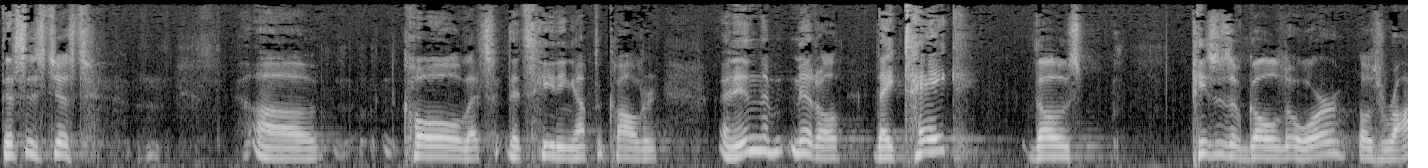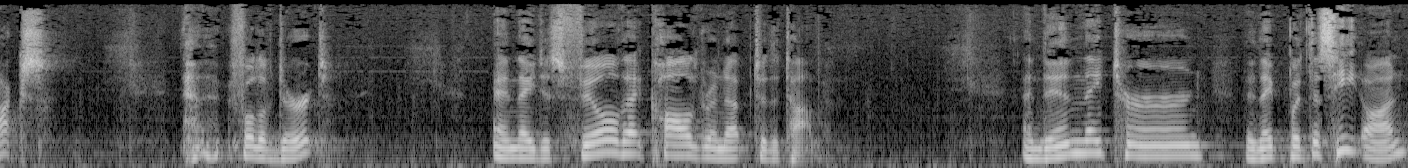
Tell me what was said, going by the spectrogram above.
this is just uh, coal that's, that's heating up the cauldron. And in the middle, they take those pieces of gold ore, those rocks full of dirt, and they just fill that cauldron up to the top. And then they turn, and they put this heat on.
